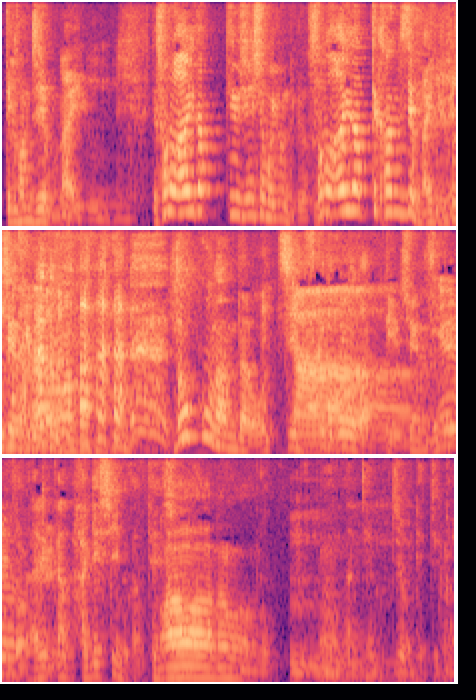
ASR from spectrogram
て感じでもない、うん。うん。でその間っていう人種もいるんだけどその間って感じでもないんだよね 俊介なん。どこなんだろう落ち着くところがっていう俊い介がってろあれかな激しいのかなテンション。ああなるほど。なるほうん。うんなんていうの上下っていうか、ど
